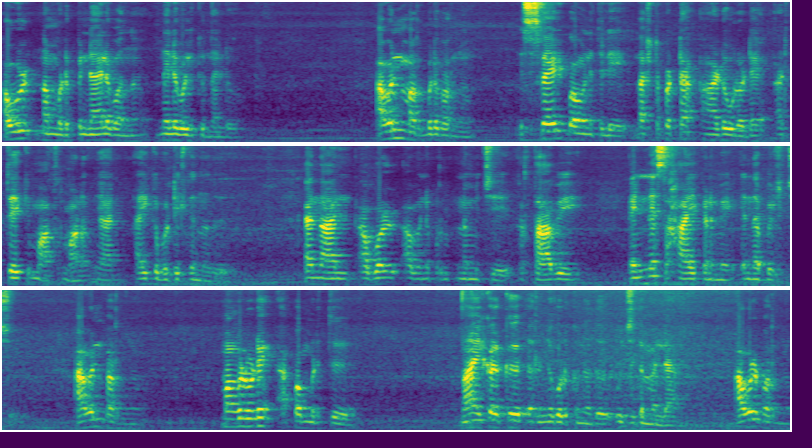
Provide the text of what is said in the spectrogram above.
അവൾ നമ്മുടെ പിന്നാലെ വന്ന് നിലവിളിക്കുന്നല്ലോ അവൻ മറുപടി പറഞ്ഞു ഇസ്രായേൽ ഭവനത്തിലെ നഷ്ടപ്പെട്ട ആടുകളുടെ അടുത്തേക്ക് മാത്രമാണ് ഞാൻ അയക്കപ്പെട്ടിരിക്കുന്നത്. എന്നാൽ അവൾ അവന് പ്രണമിച്ച് കർത്താവെ എന്നെ സഹായിക്കണമേ എന്ന് അപേക്ഷിച്ചു അവൻ പറഞ്ഞു മകളുടെ അപ്പം എടുത്ത് നായ്ക്കൾക്ക് എറിഞ്ഞു കൊടുക്കുന്നത് ഉചിതമല്ല. അവൾ പറഞ്ഞു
